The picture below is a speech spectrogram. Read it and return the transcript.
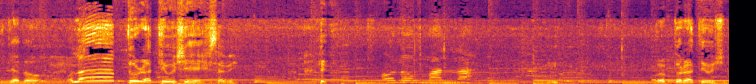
এতিয়াতো অলপতো ৰাতি হৈছেহে চাবি রান্না তো রাতে হয়েছে।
